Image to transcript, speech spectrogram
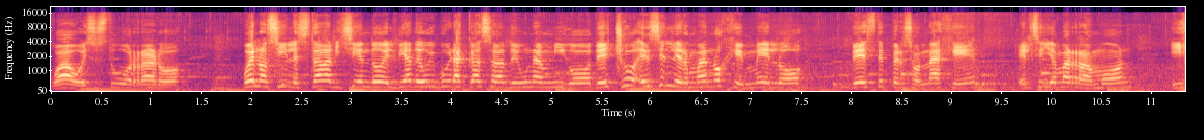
Wow, eso estuvo raro. Bueno, sí, les estaba diciendo, el día de hoy voy a ir a casa de un amigo. De hecho, es el hermano gemelo de este personaje. Él se llama Ramón. Y,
